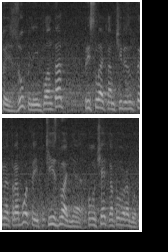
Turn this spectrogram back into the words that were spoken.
то есть зуб или имплантат, прислать нам через интернет работы и через два дня получать готовую работу.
